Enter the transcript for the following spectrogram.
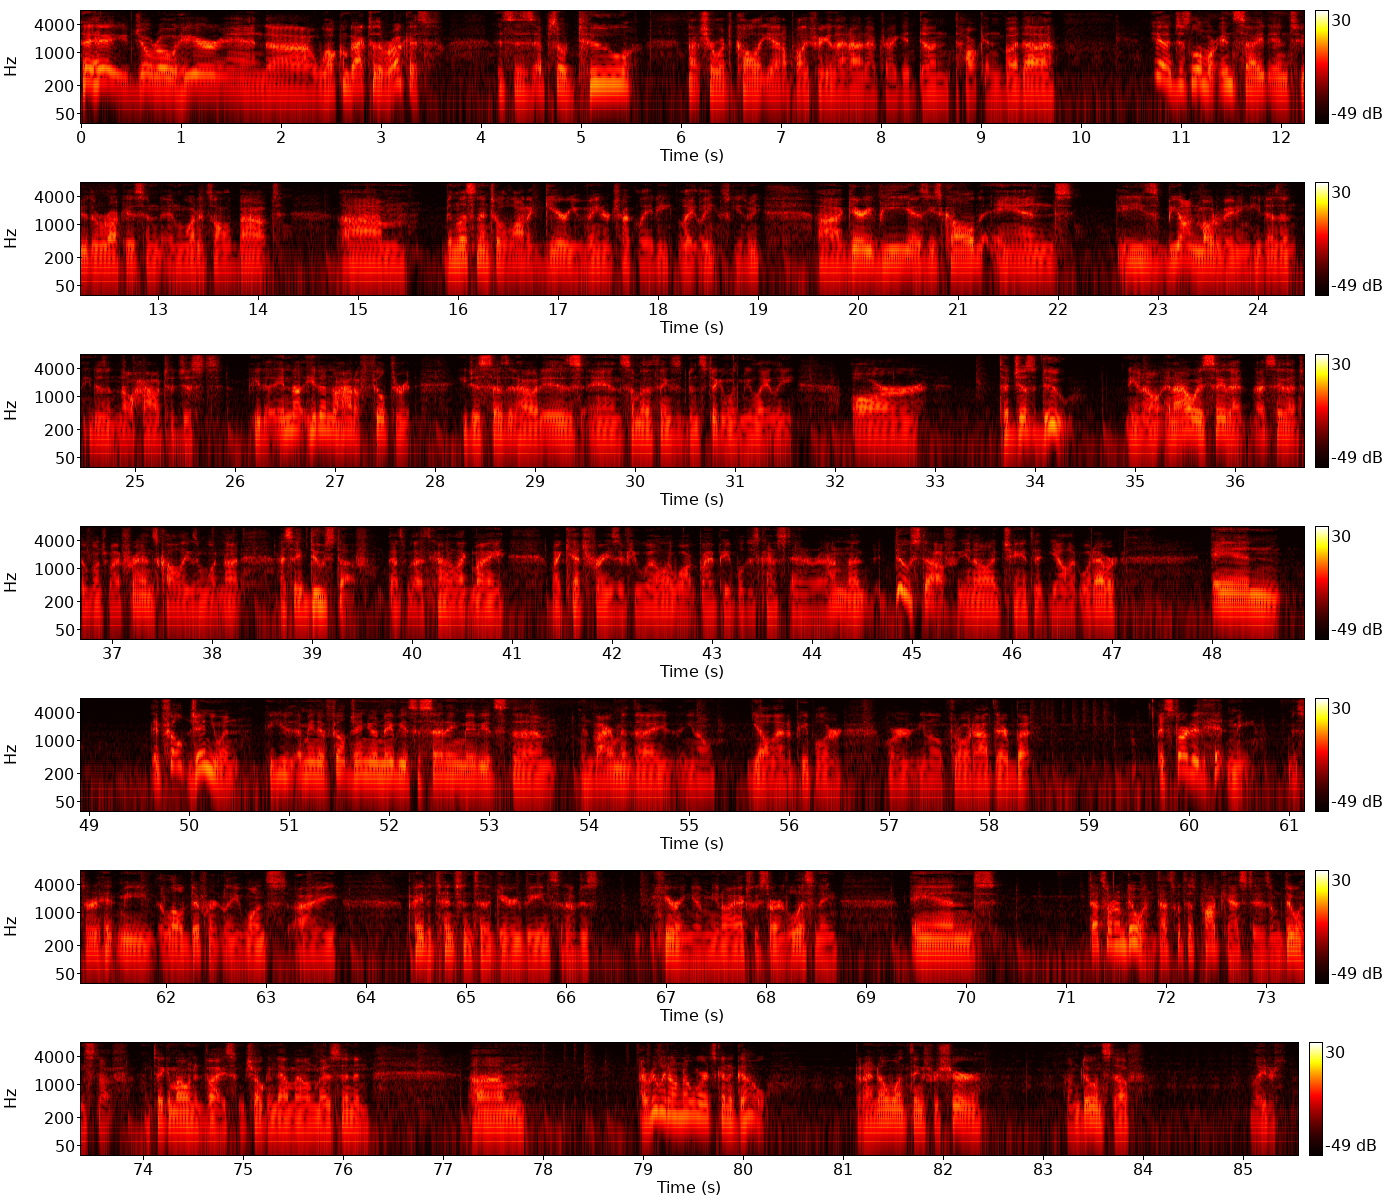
Hey, hey, Joe Rowe here, and uh, welcome back to the Ruckus. This is episode two. Not sure what to call it yet. I'll probably figure that out after I get done talking. But uh, yeah, just a little more insight into the Ruckus and, and what it's all about. Um, been listening to a lot of Gary Vaynerchuk lady, lately, excuse me. Uh, Gary V, as he's called, and he's beyond motivating. He doesn't he doesn't know how to just he he doesn't know how to filter it. He just says it how it is, and some of the things that's been sticking with me lately are to just do, you know. And I always say that I say that to a bunch of my friends, colleagues, and whatnot. I say do stuff. That's that's kind of like my my catchphrase, if you will. I walk by people just kind of standing around and I do stuff, you know. I chant it, yell it, whatever, and it felt genuine. I mean, it felt genuine. Maybe it's the setting, maybe it's the environment that I, you know, yell at people or or you know throw it out there but it started hitting me. It started hitting me a little differently once i paid attention to gary vee instead of just hearing him. You know i actually started listening and that's what i'm doing. That's what this podcast is. I'm doing stuff. I'm taking my own advice. I'm choking down my own medicine and um i really don't know where it's going to go. But i know one thing's for sure. I'm doing stuff Laters.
